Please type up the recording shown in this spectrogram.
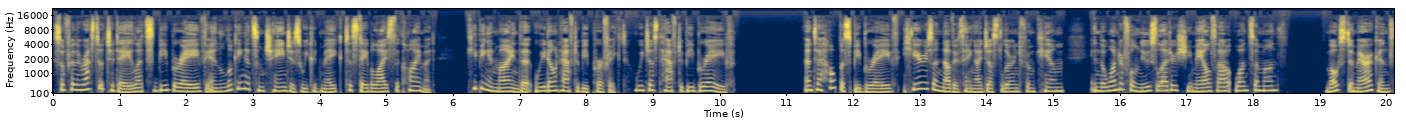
So, for the rest of today, let's be brave in looking at some changes we could make to stabilize the climate, keeping in mind that we don't have to be perfect, we just have to be brave. And to help us be brave, here's another thing I just learned from Kim in the wonderful newsletter she mails out once a month. Most Americans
